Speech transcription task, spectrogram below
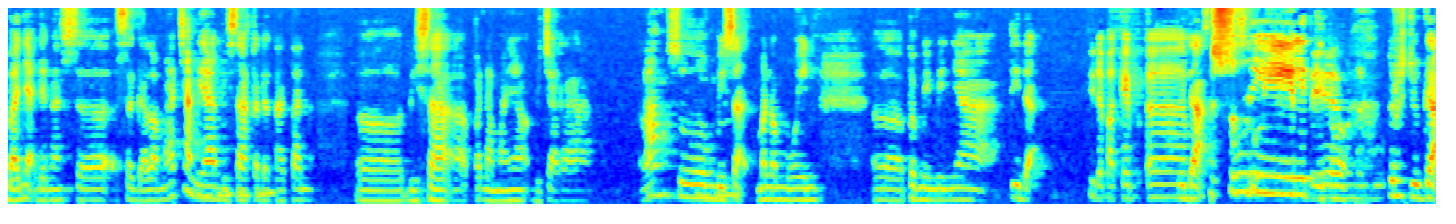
banyak dengan se segala macam ya, mm -hmm. bisa kedekatan uh, bisa apa namanya bicara langsung, mm -hmm. bisa menemuin uh, pemimpinnya tidak tidak pakai uh, tidak sulit, sulit gitu. Ya, Terus juga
